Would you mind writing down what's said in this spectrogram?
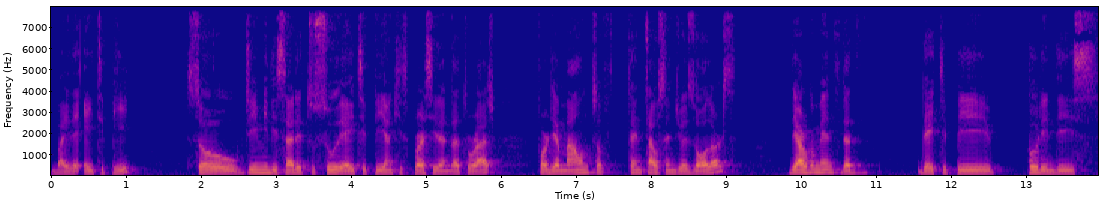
by the ATP. So Jimmy decided to sue the ATP and his president entourage for the amount of 10,000 US dollars. The argument that the ATP put in this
